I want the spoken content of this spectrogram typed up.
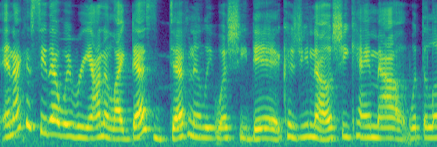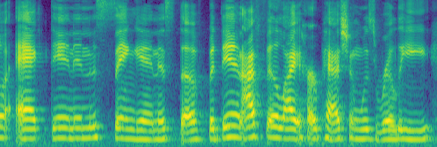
and I can see that with Rihanna. Like that's definitely what she did because you know she came out with the little acting and the singing and stuff. But then I feel like her passion was really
